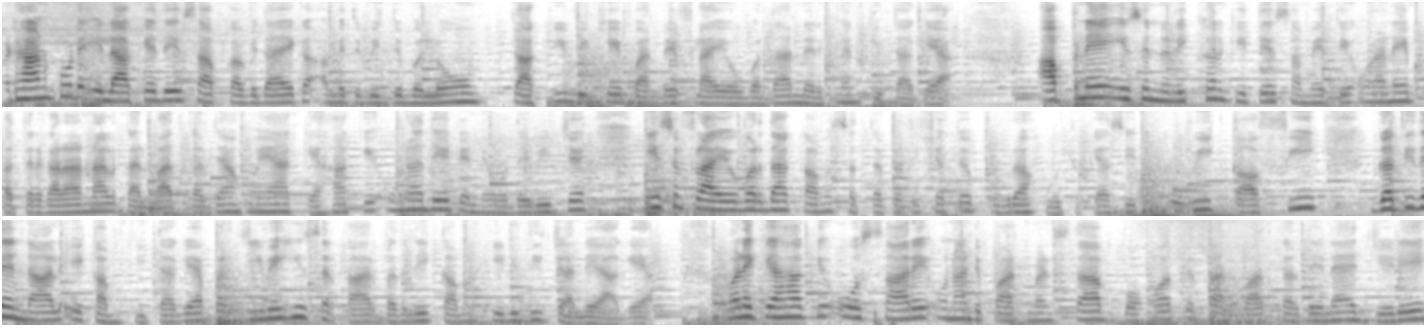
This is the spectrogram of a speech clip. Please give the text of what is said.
ਪਠਾਨਕੋਟ ਇਲਾਕੇ ਦੇ ਸਾਬਕਾ ਵਿਧਾਇਕ ਅਮਿਤ ਵਿਜ ਵੱਲੋਂ ਟਾਕੀ ਵਿਖੇ ਬਣ ਰਹੇ ਫਲਾਈਓਵਰ ਦਾ ਨਿਰੀਖਣ ਕੀਤਾ ਗਿਆ। ਆਪਣੇ ਇਸ ਨਿਰੀਖਣ ਕੀਤੇ ਸਮੇਂ ਤੇ ਉਹਨਾਂ ਨੇ ਪੱਤਰਕਾਰਾਂ ਨਾਲ ਗੱਲਬਾਤ ਕਰਦਿਆਂ ਹੋਇਆਂ ਕਿਹਾ ਕਿ ਉਹਨਾਂ ਦੇ ਟੈਨਿਓਰ ਦੇ ਵਿੱਚ ਇਸ ਫਲਾਈਓਵਰ ਦਾ ਕੰਮ 70% ਪੂਰਾ ਹੋ ਚੁੱਕਿਆ ਸੀ ਤੇ ਉਹ ਵੀ ਕਾਫੀ ਗਤੀ ਦੇ ਨਾਲ ਇਹ ਕੰਮ ਕੀਤਾ ਗਿਆ, ਪਰ ਜਿਵੇਂ ਹੀ ਸਰਕਾਰ ਬਦਲੀ ਕੰਮ ਕੀੜੀ ਦੀ ਚਾਲੇ ਆ ਗਿਆ। ਉਹਨਾਂ ਨੇ ਕਿਹਾ ਕਿ ਉਹ ਸਾਰੇ ਉਹਨਾਂ ਡਿਪਾਰਟਮੈਂਟਸ ਦਾ ਬਹੁਤ ਧੰਨਵਾਦ ਕਰਦੇ ਨੇ, ਜਿਹੜੇ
